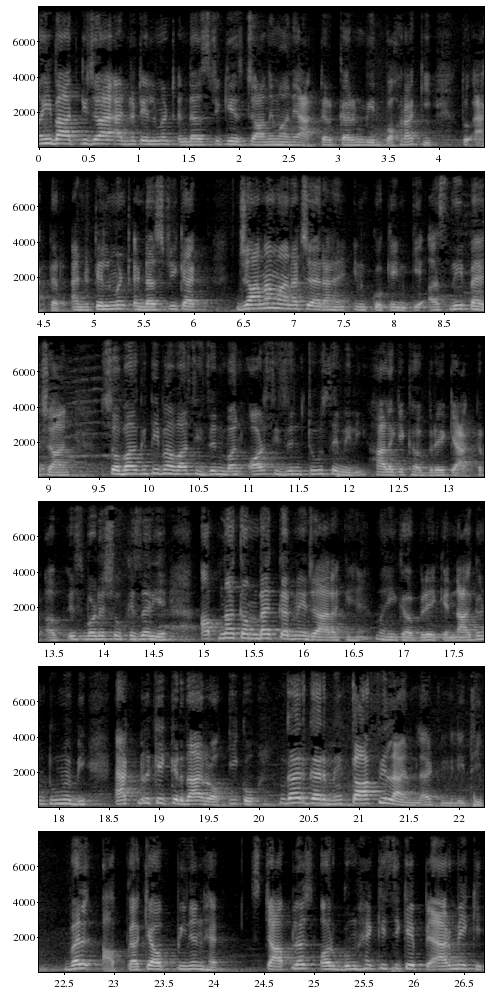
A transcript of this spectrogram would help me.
वहीं बात की जाए एंटरटेनमेंट इंडस्ट्री के इस जाने माने एक्टर करणवीर बोहरा की तो एक्टर एंटरटेनमेंट इंडस्ट्री का जाना माना चेहरा है इनको कि इनकी असली पहचान सौभाग्यती भवा सीज़न वन और सीज़न टू से मिली। हालाँकि खबरें के एक्टर अब इस बड़े शो के ज़रिए अपना कम करने जा रहे हैं। वहीं खबरें के नागन टू में भी एक्टर के किरदार रॉकी को घर घर में काफ़ी लाइमलाइट मिली थी। वेल आपका क्या ओपिनियन है? स्टार प्लस और गुम है किसी के प्यार में की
